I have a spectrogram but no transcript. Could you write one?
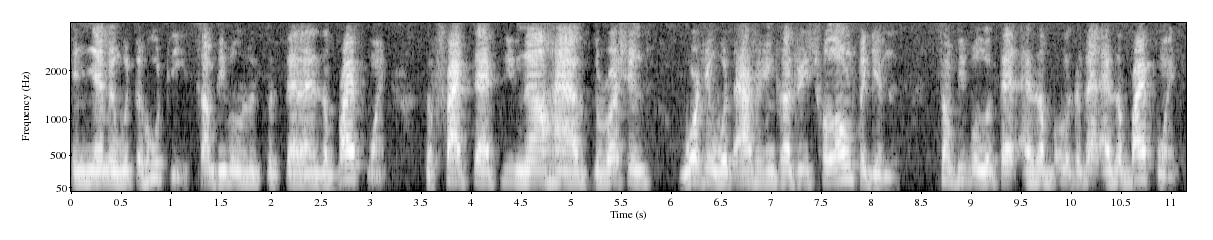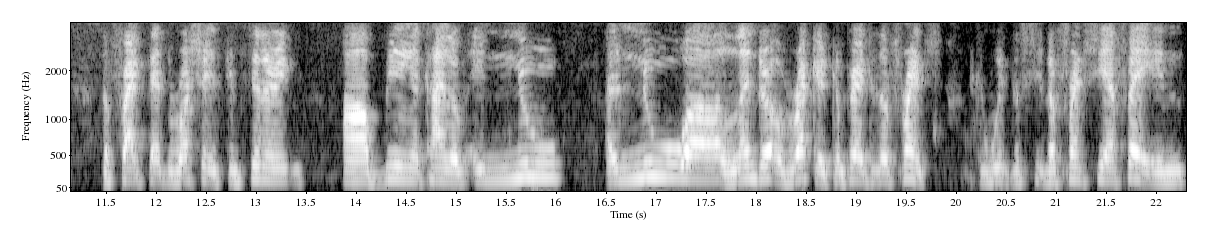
in Yemen with the Houthis. Some people look at that as a bright point. The fact that you now have the Russians working with African countries for loan forgiveness. Some people look at as a look at that as a bright point. The fact that Russia is considering uh, being a kind of a new a new uh, lender of record compared to the French with the, the French CFA in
